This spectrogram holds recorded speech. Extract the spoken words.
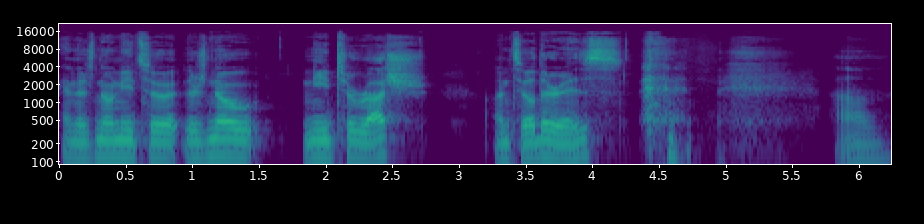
And there's no need to, there's no need to rush until there is. um,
